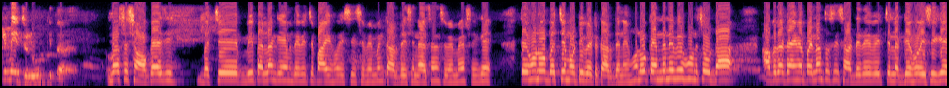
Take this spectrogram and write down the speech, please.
ਕਿਵੇਂ ਜਨੂਨ ਕਿੱਦਾਂ ਹੈ ਬਸ ਸ਼ੌਂਕ ਹੈ ਜੀ। ਬੱਚੇ ਵੀ ਪਹਿਲਾਂ ਗੇਮ ਦੇ ਵਿੱਚ ਪਾਏ ਹੋਏ ਸੀ ਸਵਿਮਿੰਗ ਕਰਦੇ ਸੀ ਨੈਸ਼ਨਲ ਸਵਿਮਰ ਸੀਗੇ। ਤੇ ਹੁਣ ਉਹ ਬੱਚੇ ਮੋਟੀਵੇਟ ਕਰਦੇ ਨੇ। ਹੁਣ ਉਹ ਕਹਿੰਦੇ ਨੇ ਵੀ ਹੁਣ ਤੁਹਾਡਾ ਆਪਦਾ ਟਾਈਮ ਹੈ। ਪਹਿਲਾਂ ਤੁਸੀਂ ਸਾਡੇ ਦੇ ਵਿੱਚ ਲੱਗੇ ਹੋਏ ਸੀਗੇ।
